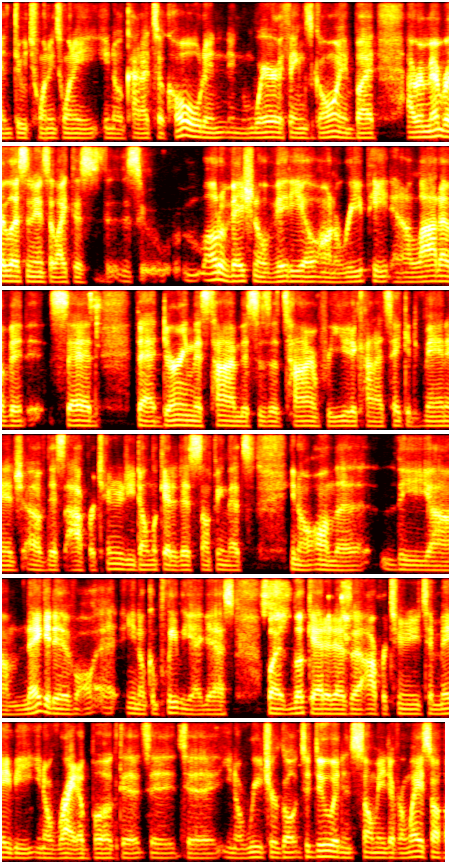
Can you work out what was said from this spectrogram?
and through 2020, you know, kind of took hold and, and where things going. But I remember listening to like this, this motivational video on repeat and a lot of it said that during this time, this is a time for you to kind of take advantage of this opportunity. Don't look at it as something that's, you know, on the the um, negative, uh, you know, completely, I guess, but look at it as an opportunity to maybe you know write a book to to to you know reach your goal to do it in so many different ways. So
